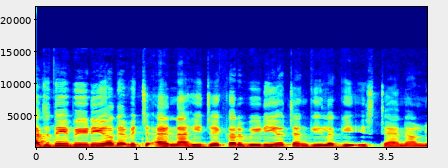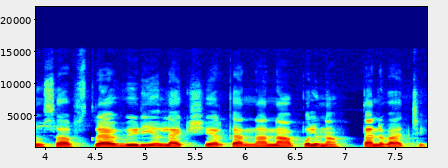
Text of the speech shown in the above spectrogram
ਅੱਜ ਦੀ ਵੀਡੀਓ ਦੇ ਵਿੱਚ ਐਨਾ ਹੀ। ਜੇਕਰ ਵੀਡੀਓ ਚੰਗੀ ਲੱਗੀ, ਇਸ ਚੈਨਲ ਨੂੰ ਸਬਸਕ੍ਰਾਈਬ, ਵੀਡੀਓ ਲਾਈਕ, ਸ਼ੇਅਰ ਕਰਨਾ ਨਾ ਭੁੱਲਣਾ। ਧੰਨਵਾਦ ਜੀ।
